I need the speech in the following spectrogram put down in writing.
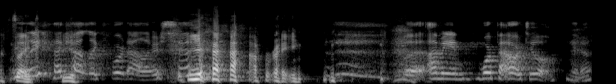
It's really? Like, I yeah. got like four dollars. yeah, right. but I mean, more power to them. You know.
